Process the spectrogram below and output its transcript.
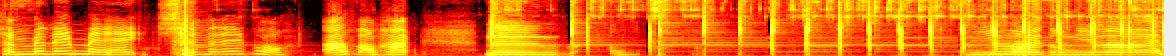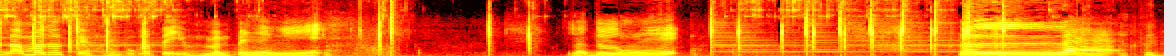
ฉันไม่ได้แม้ฉันไม่ได้บอกอะสองครั้งหนึ่งนี่เลยตรงนี้เลย แล้วมาดูเสียงของปกติมันเป็นอย่างนี้ แล้วดูตรงนี้นั่นแหละสุด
